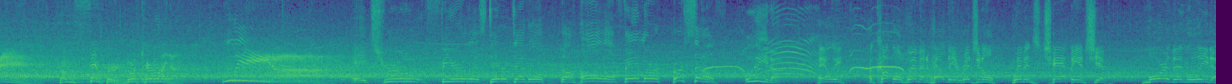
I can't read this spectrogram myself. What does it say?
And from Sanford, North Carolina, Lita. A true, fearless daredevil, the Hall of Famer herself, Lita. Haley, a couple of women have held the original women's championship more than Lita.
